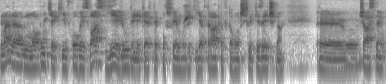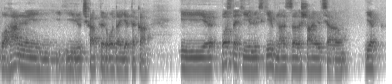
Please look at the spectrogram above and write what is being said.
в мене, мабуть, як і в когось з вас, є люди, яких типу в своєму житті я втратив, в тому числі фізично. Е, час невблаганний, і людська природа є така. І постаті людські в нас залишаються як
